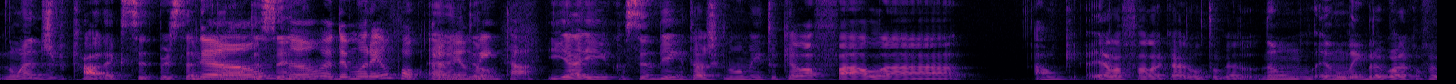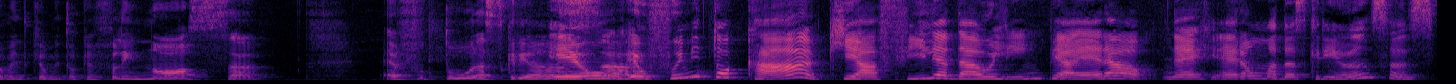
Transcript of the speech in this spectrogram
Não é de cara que você percebe o que tá acontecendo. não, eu demorei um pouco pra É, me então. ambientar. E aí se ambienta, acho que no momento que ela fala. Ela fala garoto ou garoto. Não, eu não lembro agora qual foi o momento que eu me toquei. Eu falei, nossa, é futuro, as crianças. Eu, eu fui me tocar que a filha da Olímpia era, né, era uma das crianças,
